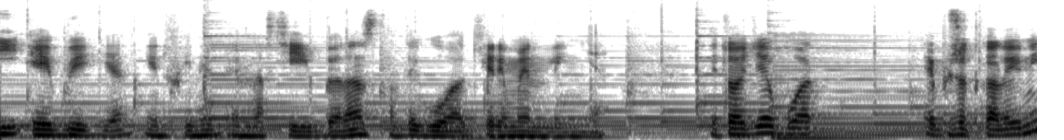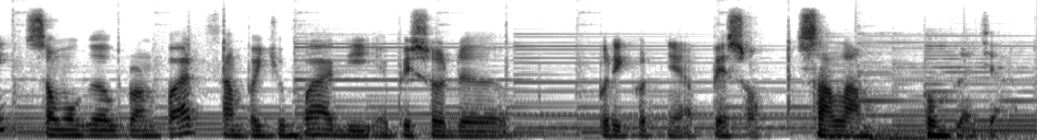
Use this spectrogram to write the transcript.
IEB ya Infinite Energy Balance nanti gue kirimin linknya. Itu aja buat episode kali ini. Semoga bermanfaat. Sampai jumpa di episode berikutnya besok. Salam pembelajar.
